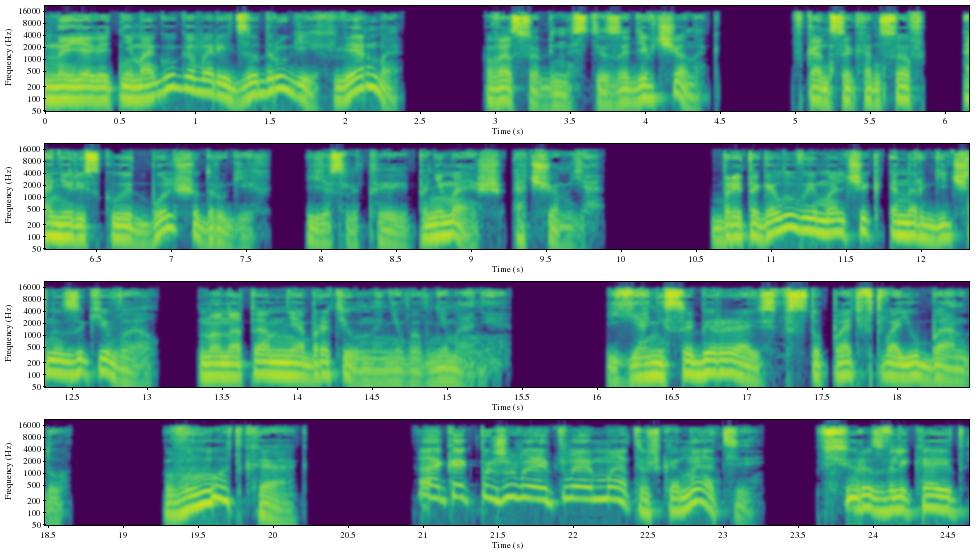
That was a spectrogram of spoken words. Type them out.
Но я ведь не могу говорить за других, верно? В особенности за девчонок. В конце концов, они рискуют больше других, если ты понимаешь, о чем я. Бритоголовый мальчик энергично закивал, но Натан не обратил на него внимания. «Я не собираюсь вступать в твою банду». «Вот как!» «А как поживает твоя матушка, Нати?» «Все развлекает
